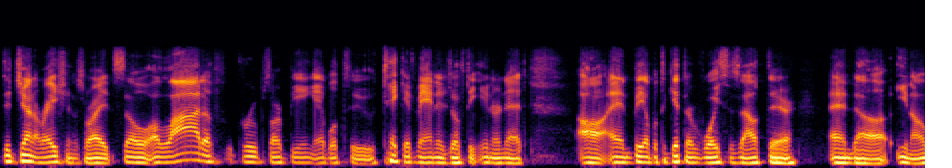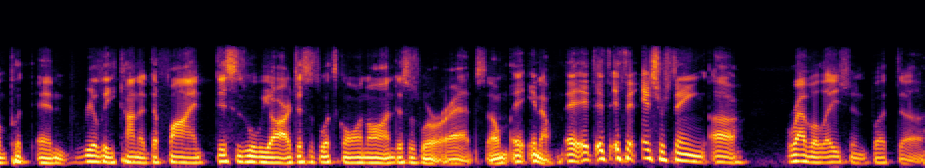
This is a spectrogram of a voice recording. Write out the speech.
the generations, right? So a lot of groups are being able to take advantage of the internet uh, and be able to get their voices out there and uh, you know put and really kind of define this is what we are, this is what's going on, this is where we're at. So it, you know, it, it, it's an interesting uh, revelation, but uh,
